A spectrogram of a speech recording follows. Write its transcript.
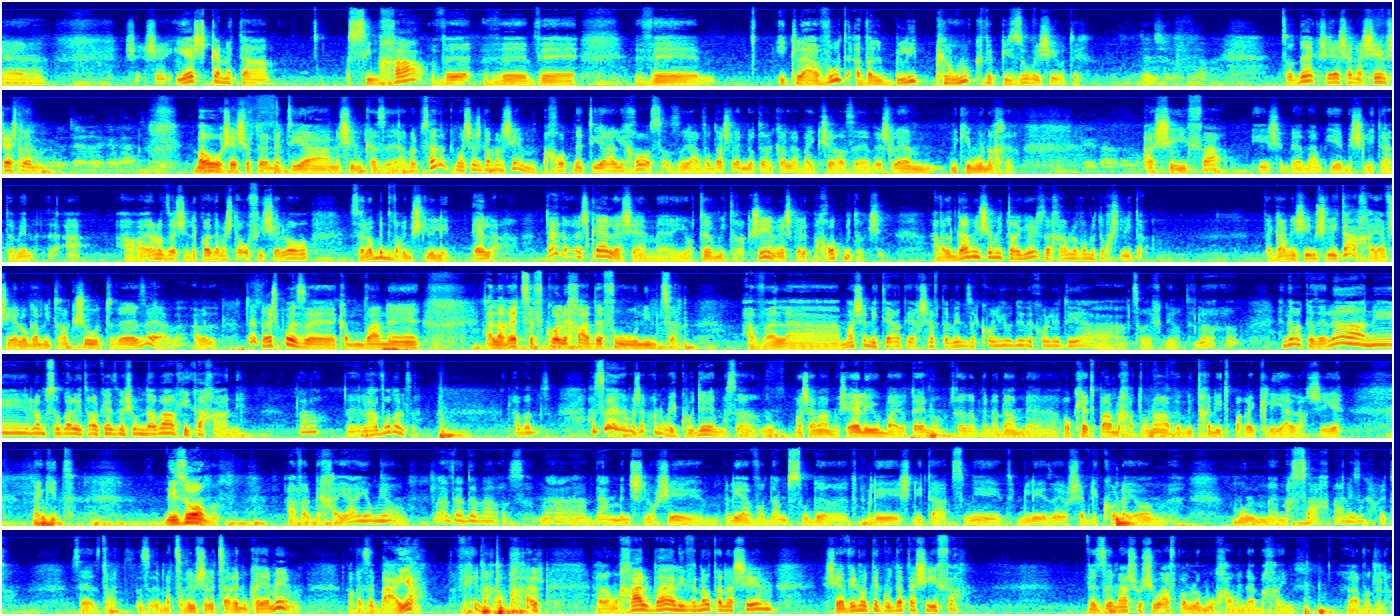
ש... שיש כאן את ה... שמחה והתלהבות, אבל בלי פירוק ופיזור אישיותי. צודק שיש אנשים שיש להם... ברור שיש יותר נטייה, אנשים כזה, אבל בסדר, כמו שיש גם אנשים פחות נטייה לכעוס, אז העבודה שלהם יותר קלה בהקשר הזה, ויש להם מכיוון אחר. השאיפה היא שבן אדם יהיה בשליטה, אתה מבין? הרעיון הזה שלכל אדם יש את האופי שלו, זה לא בדברים שליליים, אלא בסדר, יש כאלה שהם אה, יותר מתרגשים, ויש כאלה פחות מתרגשים. אבל גם מי שמתרגש זה חייב לבוא מתוך שליטה. וגם מי שעם שליטה חייב שיהיה לו גם התרגשות וזה, אבל בסדר, יש פה איזה, כמובן, אה, על הרצף כל אחד איפה הוא נמצא. אבל מה שאני תיארתי עכשיו, תבין, זה כל יהודי וכל יהודייה צריך להיות. לא, לא, אין דבר כזה. לא, אני לא מסוגל להתרכז בשום דבר, כי ככה אני. לא, לא, לעבוד על זה. לעבוד על זה. אז זה מה שאמרנו, ריקודים, בסדר, נו, מה שאמרנו, שאלה יהיו בעיותינו, בסדר, בן אדם רוקד פעם בחתונה ומתחיל להתפרק לי, יאללה, שיהיה, נגיד. נזרום. אבל בחיי היום-יום, מה זה הדבר הזה? מה אדם בן שלושים, בלי עבודה מסודרת, בלי שליטה עצמית, בלי זה, יושב לי כל היום מול מסך, מה נסגר איתך? זה, זאת אומרת, זה מצבים שלצערנו קיימים, אבל זה בעיה. אתה מבין, הרמח"ל, הרמח"ל בא לבנות אנשים שיבינו את נקודת השאיפה. וזה משהו שהוא אף פעם לא מאוחר מדי בחיים לעבוד עליו.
